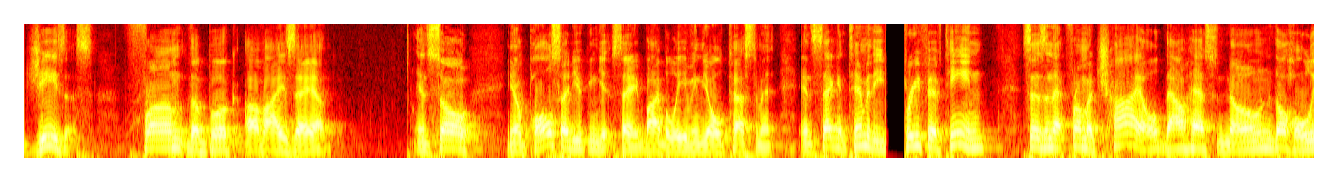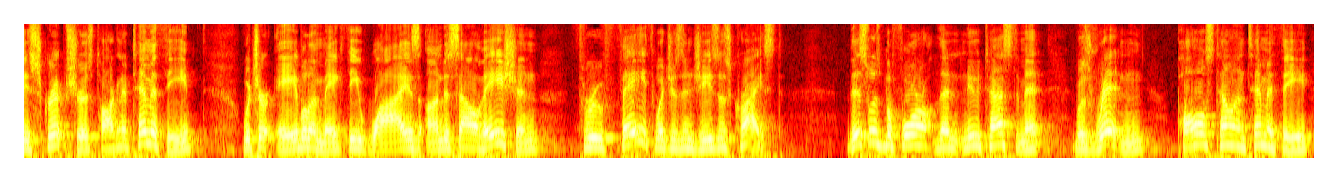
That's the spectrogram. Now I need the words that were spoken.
Jesus from the book of Isaiah. And so, you know, Paul said you can get saved by believing the Old Testament. In 2 Timothy 3.15 says, And that from a child thou hast known the Holy Scriptures, talking to Timothy, which are able to make thee wise unto salvation through faith which is in Jesus Christ. This was before the New Testament was written. Paul's telling Timothy,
